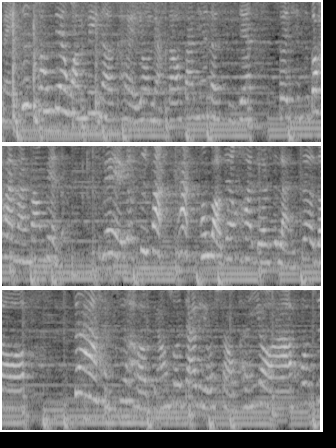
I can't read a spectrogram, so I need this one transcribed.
每次充电完毕呢，可以用两到三天的时间，所以其实都还蛮方便的。这边有一个示范，看充饱电的话就会是蓝色的哦。这样很适合，比方说家里有小朋友啊，或是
